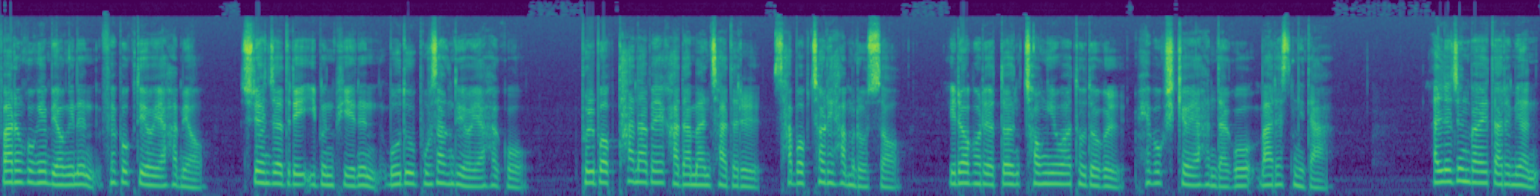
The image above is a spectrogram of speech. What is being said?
파른공의 명예는 회복되어야 하며 수련자들의 입은 피해는 모두 보상되어야 하고 불법 탄압에 가담한 자들을 사법 처리함으로써 잃어버렸던 정의와 도덕을 회복시켜야 한다고 말했습니다. 알려진 바에 따르면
